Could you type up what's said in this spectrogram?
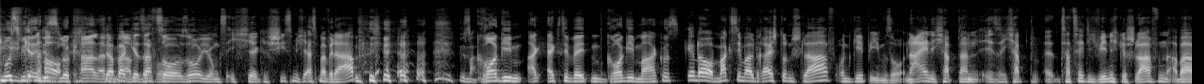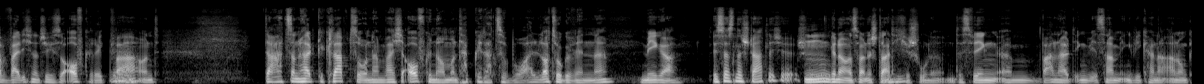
muss wieder genau. in dieses Lokal. Ich habe halt gesagt, so, so Jungs, ich äh, schieß mich erstmal wieder ab. groggy, activaten Groggy Markus. Genau, maximal drei Stunden Schlaf und gib ihm so. Nein, ich habe dann, also ich habe äh, tatsächlich wenig geschlafen, aber weil ich natürlich so aufgeregt war ja. und da hat's dann halt geklappt so und dann war ich aufgenommen und habe gedacht so, boah, Lotto gewinnen, ne? Mega. Ist das eine staatliche Schule? Mhm, genau, es war eine staatliche mhm. Schule. Und deswegen ähm, waren halt irgendwie, es haben irgendwie, keine Ahnung,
